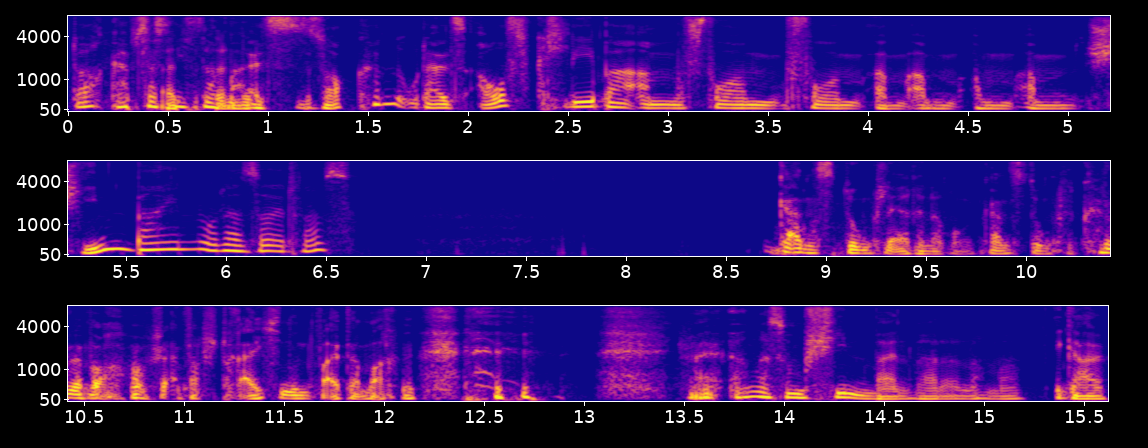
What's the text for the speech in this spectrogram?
Doch, gab's das Als nicht nochmal als Socken oder als Aufkleber am, vorm, vorm, am, am, am, am Schienenbein oder so etwas? Ganz dunkle Erinnerung, ganz dunkel. Können wir aber auch einfach streichen und weitermachen. ich meine, irgendwas um Schienenbein war da nochmal. Egal.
